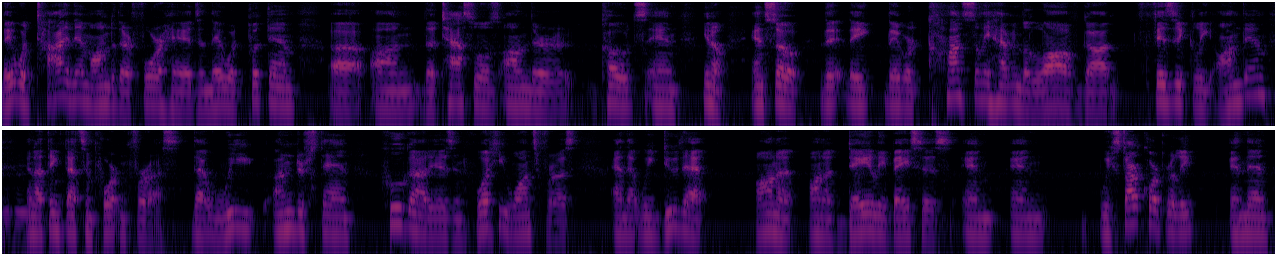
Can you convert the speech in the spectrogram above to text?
They would tie them onto their foreheads and they would put them uh, on the tassels on their coats and you know and so they, they they were constantly having the law of god physically on them. Mhm. and i think that's important for us that we understand who god is and what he wants for us and that we do that on a on a daily basis and and we start corporately and then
